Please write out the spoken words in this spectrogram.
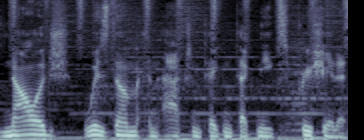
knowledge, wisdom, and action taking techniques. Appreciate it.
